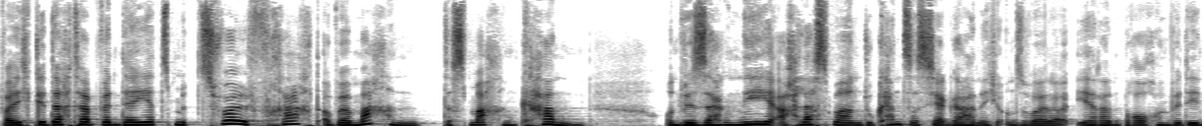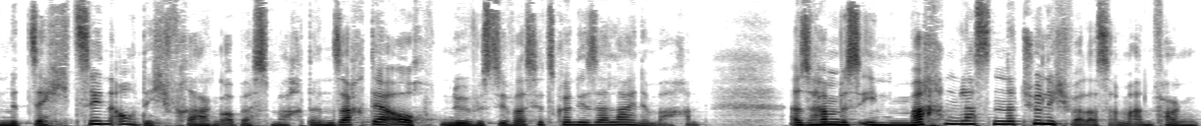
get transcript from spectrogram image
Weil ich gedacht habe, wenn der jetzt mit zwölf fragt, ob er machen, das machen kann, und wir sagen, nee, ach lass mal, du kannst das ja gar nicht und so weiter, ja, dann brauchen wir den mit 16 auch nicht fragen, ob er es macht. Dann sagt er auch, nö, wisst ihr was, jetzt könnt ihr es alleine machen. Also haben wir es ihn machen lassen. Natürlich war das am Anfang ein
